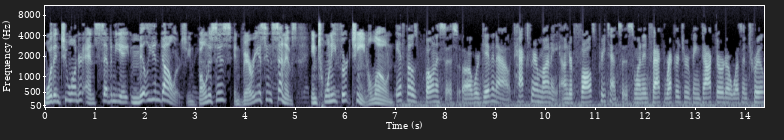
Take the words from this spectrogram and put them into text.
more than $278 million in bonuses and various incentives in 2013 alone. If those bonuses uh, were given out, taxpayer money, under false pretenses, when in fact records were being doctored or wasn't true,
